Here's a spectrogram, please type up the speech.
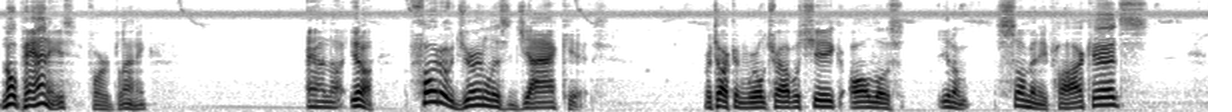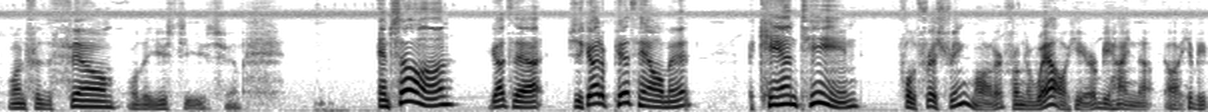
no panties, forward planning, and uh, you know, photojournalist jacket. We're talking world travel chic, all those, you know, so many pockets. One for the film, well, they used to use film, and so on. Got that. She's got a pith helmet, a canteen full of fresh drinking water from the well here behind the uh, Hippie,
